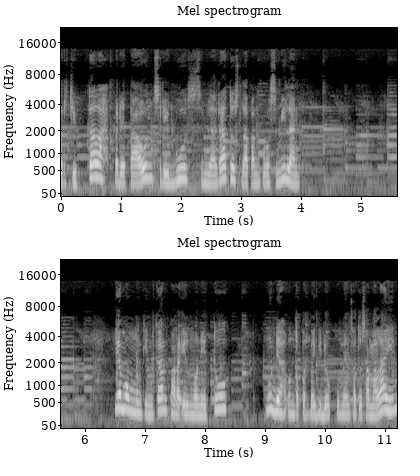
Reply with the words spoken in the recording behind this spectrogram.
terciptalah pada tahun 1989 yang memungkinkan para ilmuwan itu mudah untuk berbagi dokumen satu sama lain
